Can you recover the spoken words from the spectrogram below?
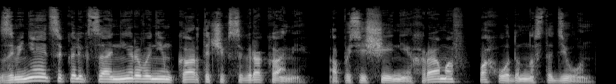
заменяется коллекционированием карточек с игроками – а посещение храмов – походом на стадион.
